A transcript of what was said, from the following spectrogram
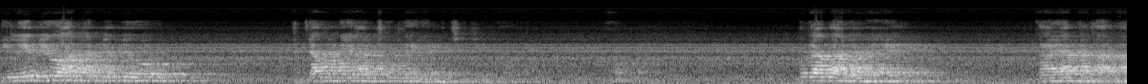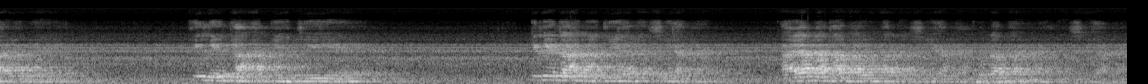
ဒီလေးမျိုးဟာတစ်မျိုးမျိုးအကြောင်းတရားထုတ်တဲ့ရဲ့ဖြစ်ဖြစ်ပေါ့ဘုရားဘာလို့လဲကာယပတ္တာဘာလို့လဲကိလေသာအမြင့်ကြီးရဲ့ကိလေသာအမြင့်ကြီးရတယ်ရှိရတယ် ကာယပတ္တာဘာလို့လည်းရှိရတယ်ဘုရားဘာလို့လည်းရှိရတယ်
